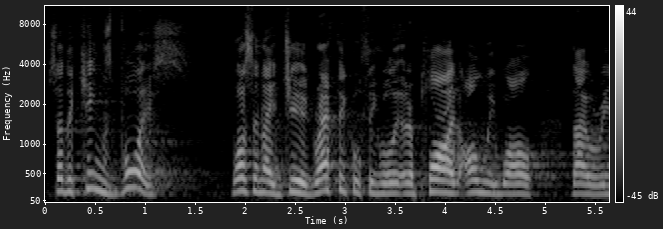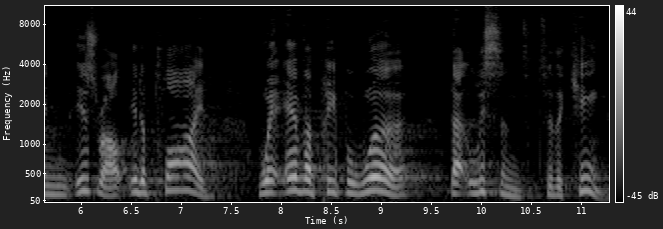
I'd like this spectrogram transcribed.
So the king's voice wasn't a geographical thing, well, it applied only while they were in Israel. It applied wherever people were that listened to the king.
